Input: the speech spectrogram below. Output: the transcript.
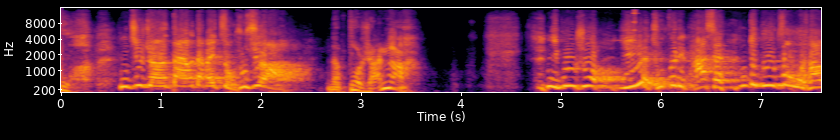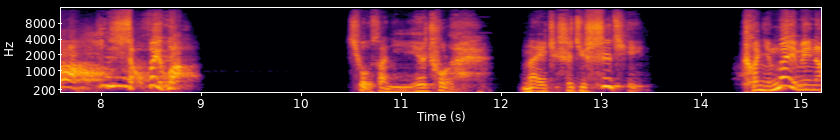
父王，你就这样大摇大摆走出去了？那不然呢？你不是说爷爷从坟里爬起来，你都不会放过他吗？少废话！就算你爷爷出来，那也只是具尸体。可你妹妹呢？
